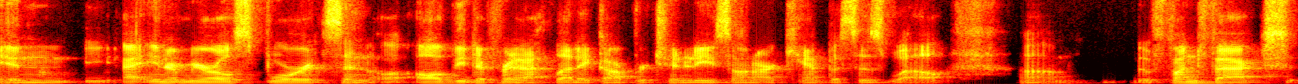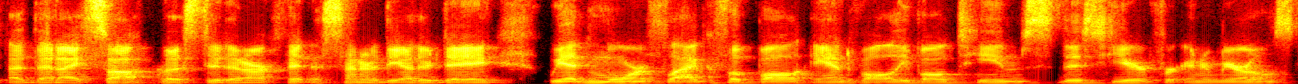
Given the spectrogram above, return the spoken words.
in uh, intramural sports and all the different athletic opportunities on our campus as well. Um, the fun fact uh, that I saw posted in our fitness center the other day, we had more flag football and volleyball teams this year for intramurals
